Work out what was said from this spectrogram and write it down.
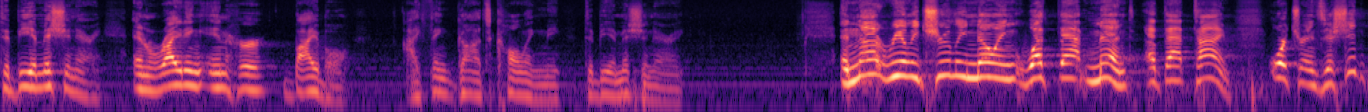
to be a missionary and writing in her Bible, I think God's calling me to be a missionary. And not really truly knowing what that meant at that time. Or transition,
